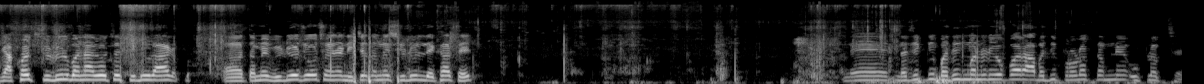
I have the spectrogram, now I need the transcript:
જે આખો એક શિડ્યુલ બનાવ્યો છે. શિડ્યુલ આ તમે વીડિયો જોવો છો, એના નીચે તમને શિડ્યુલ દેખાશે. જ અને નજીકની બધી જ મંડળીઓ પર આ બધી પ્રોડક્ટ તમને ઉપલબ્ધ છે.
